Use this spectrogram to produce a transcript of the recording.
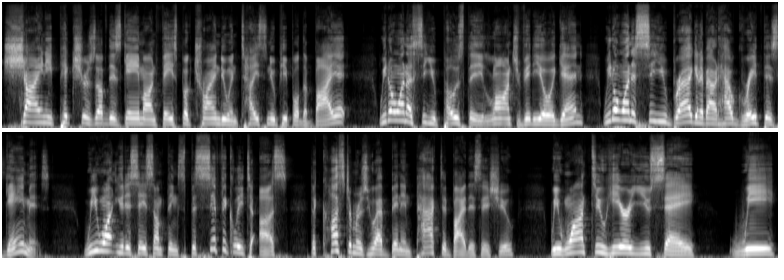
shiny pictures of this game on Facebook trying to entice new people to buy it. We don't want to see you post the launch video again. We don't want to see you bragging about how great this game is. We want you to say something specifically to us, the customers who have been impacted by this issue. We want to hear you say, We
